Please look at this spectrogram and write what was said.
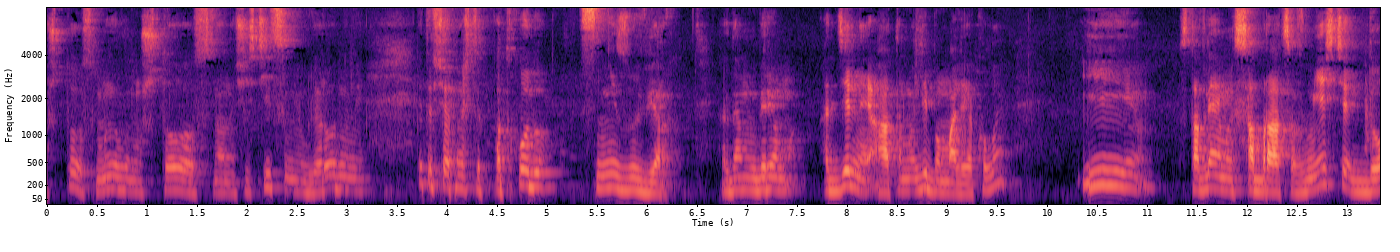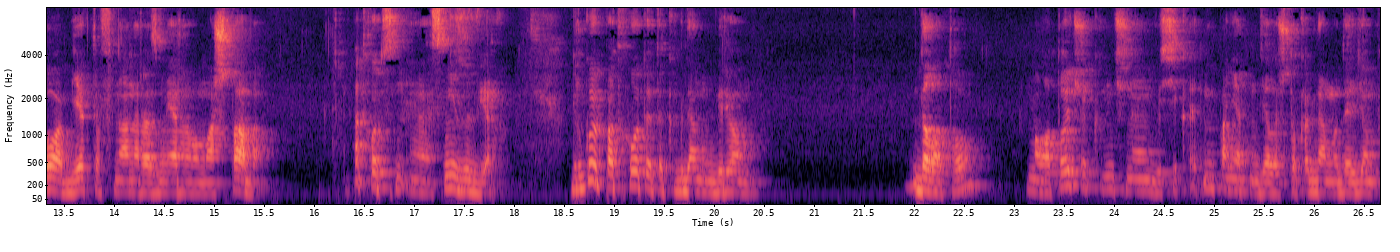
что с мылом, что с наночастицами, углеродными – это все относится к подходу снизу вверх. Когда мы берем отдельные атомы, либо молекулы, и вставляем их собраться вместе до объектов наноразмерного масштаба. Подход э, снизу вверх. Другой подход это когда мы берем долото, молоточек, начинаем высекать. Ну, понятное дело, что когда мы дойдем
